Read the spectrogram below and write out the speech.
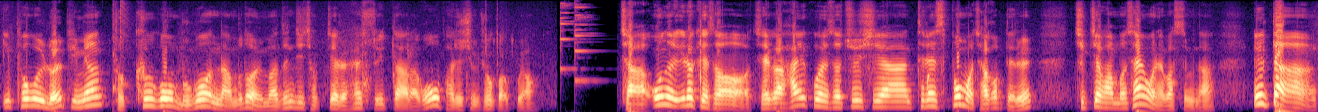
이 폭을 넓히면 더 크고 무거운 나무도 얼마든지 적재를 할 수 있다라고 봐주시면 좋을 것 같고요 자 오늘 이렇게 해서 제가 하이코에서 출시한 트랜스포머 작업대를 직접 한번 사용을 해봤습니다. 일단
